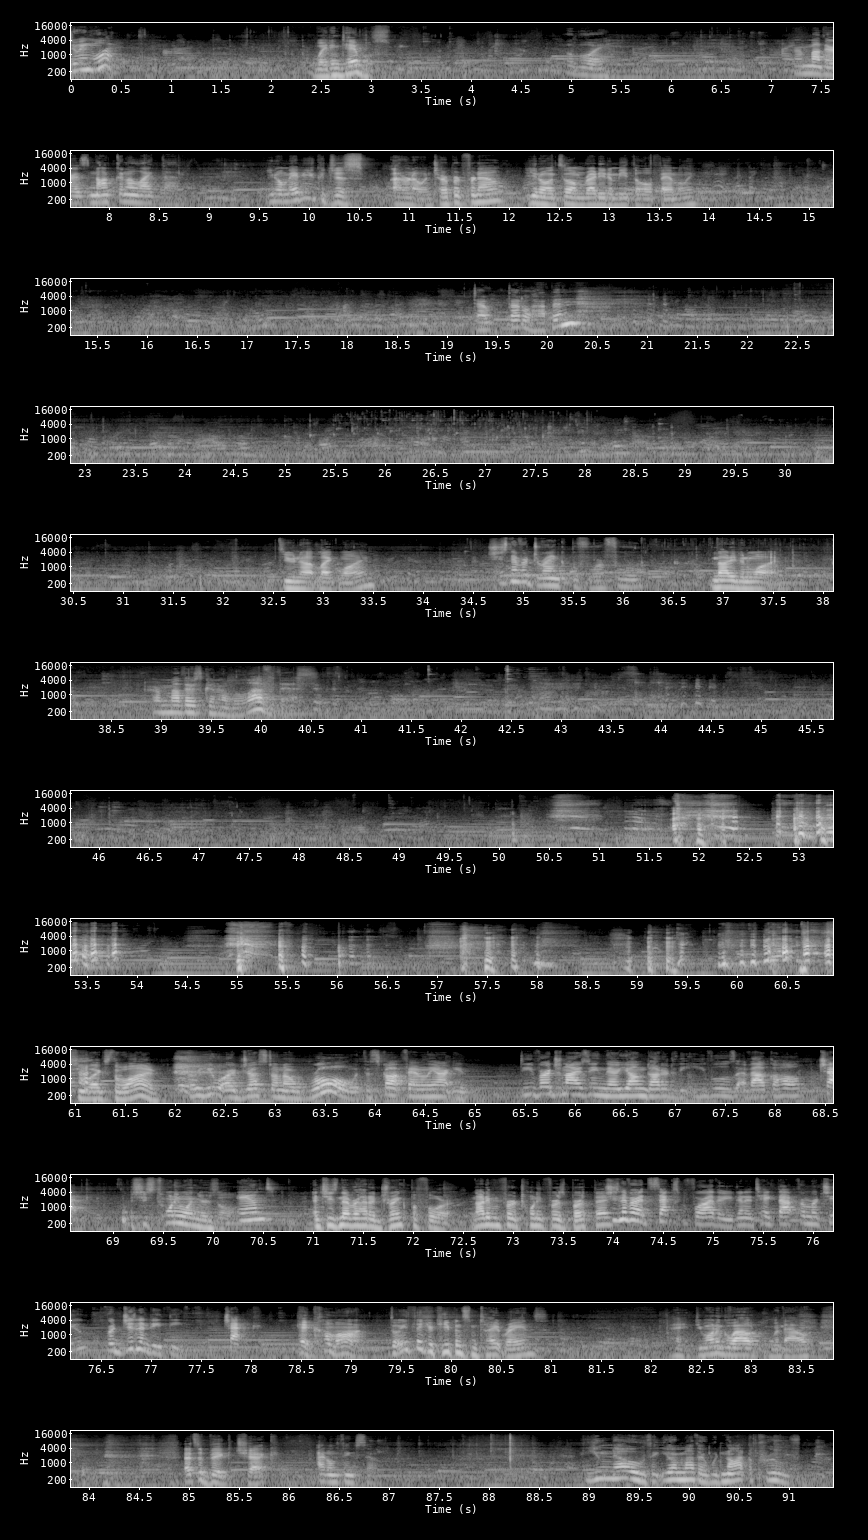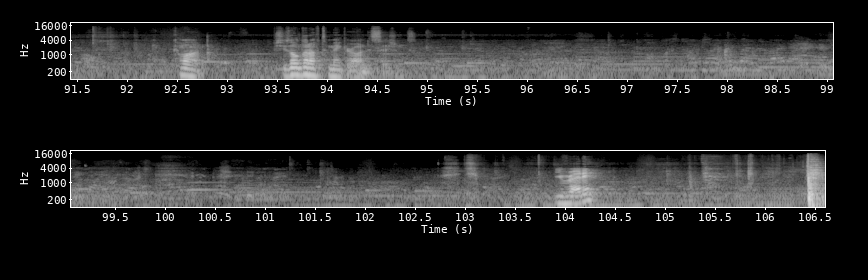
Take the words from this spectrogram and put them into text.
Doing what? Waiting tables. Oh boy. Her mother is not gonna like that. You know, maybe you could just, I don't know, interpret for now. You know, until I'm ready to meet the whole family. Doubt that'll happen. Do you not like wine? She's never drank before, fool. Not even wine. Her mother's gonna love this. she likes the wine. Oh, you are just on a roll with the Scott family, aren't you? De-virginizing their young daughter to the evils of alcohol? Check. She's 21 years old. And And she's never had a drink before. Not even for her 21st birthday. she's never had sex before either. You're gonna take that from her too? Virginity thief. Check. Hey, come on. Don't you think you're keeping some tight reins? Hey, do you want to go out without? That's a big check. I don't think so. You know that your mother would not approve. Come on. She's old enough to make her own decisions. You ready? Boy!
